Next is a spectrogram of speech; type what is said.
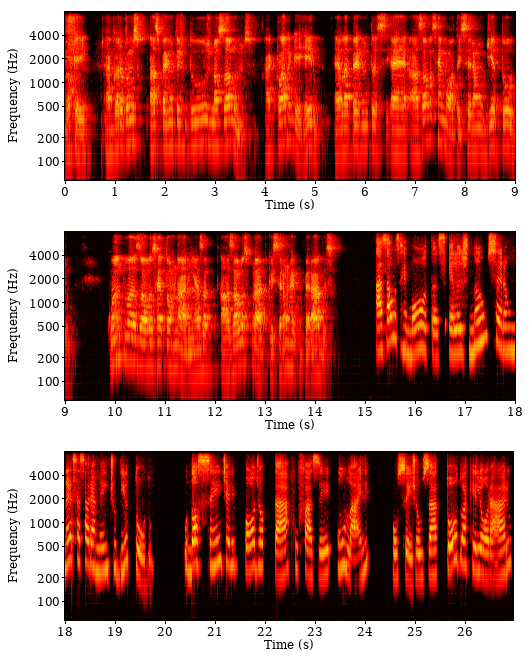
Ok. Agora vamos às perguntas dos nossos alunos. A Clara Guerreiro, ela pergunta se é, as aulas remotas serão o dia todo? Quando as aulas retornarem, as, as aulas práticas serão recuperadas? As aulas remotas, elas não serão necessariamente o dia todo. O docente ele pode optar por fazer online, ou seja, usar todo aquele horário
